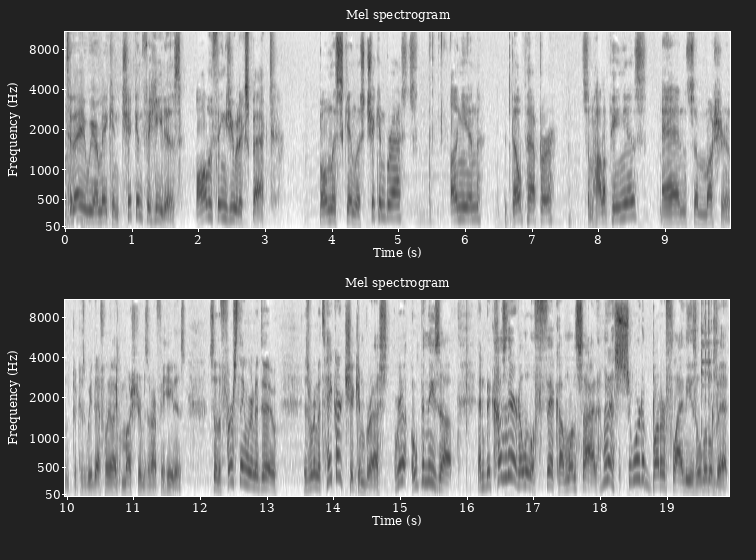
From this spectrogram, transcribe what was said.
Today we are making chicken fajitas, all the things you would expect. Boneless, skinless chicken breasts, onion, bell pepper, some jalapenos, and some mushrooms because we definitely like mushrooms in our fajitas. So the first thing we're going to do is we're going to take our chicken breast, we're going to open these up, and because they're a little thick on one side, I'm going to sort of butterfly these a little bit.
